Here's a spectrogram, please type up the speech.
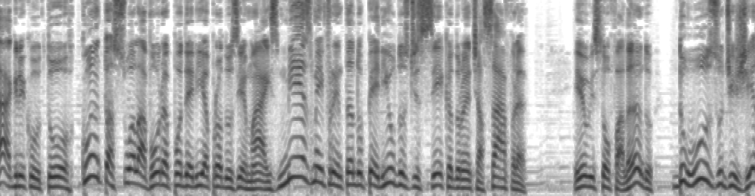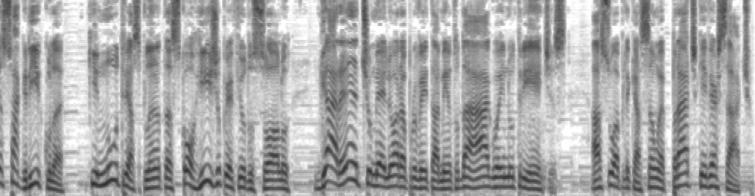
Agricultor, quanto a sua lavoura poderia produzir mais, mesmo enfrentando períodos de seca durante a safra? Eu estou falando do uso de gesso agrícola, que nutre as plantas, corrige o perfil do solo, garante o melhor aproveitamento da água e nutrientes. A sua aplicação é prática e versátil.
